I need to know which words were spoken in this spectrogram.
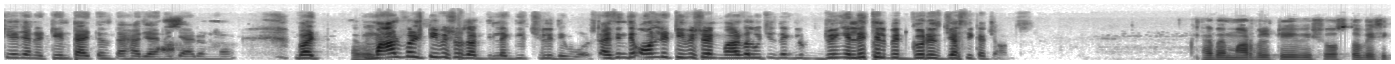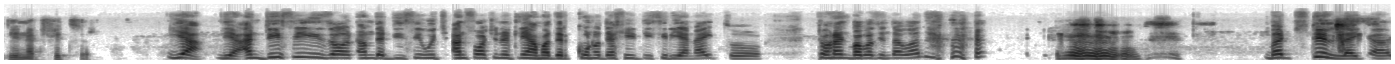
কে জানে Teen Titans দেখা যায় নাকি I don't know but হ্যাঁ ভাই Marvel TV shows are the, like literally the worst. I think the only TV show in Marvel which is like lo- doing a little bit good is Jessica Jones. হ্যাঁ ভাই মার্বেল টিভি শোস তো বেসিক্যালি নেটফ্লিক্সের Yeah, yeah, and DC is on, on the DC, which unfortunately আমাদের কোনো দেশে DC রিয়া নাই, so torrent বাবা জিন্দাবাদ. but still, like uh,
